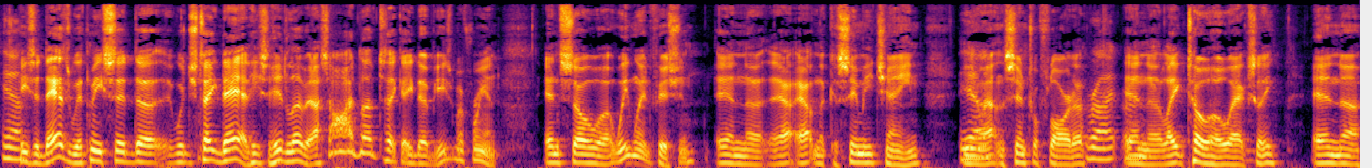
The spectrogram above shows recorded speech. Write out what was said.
Yeah. He said, "Dad's with me." He said, uh, "Would you take Dad?" He said, "He'd love it." I said, "Oh, I'd love to take A.W. He's my friend." And so uh, we went fishing and uh, out in the Kissimmee chain, you know, out in Central Florida, Right, right. and uh, Lake Toho actually, and uh,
